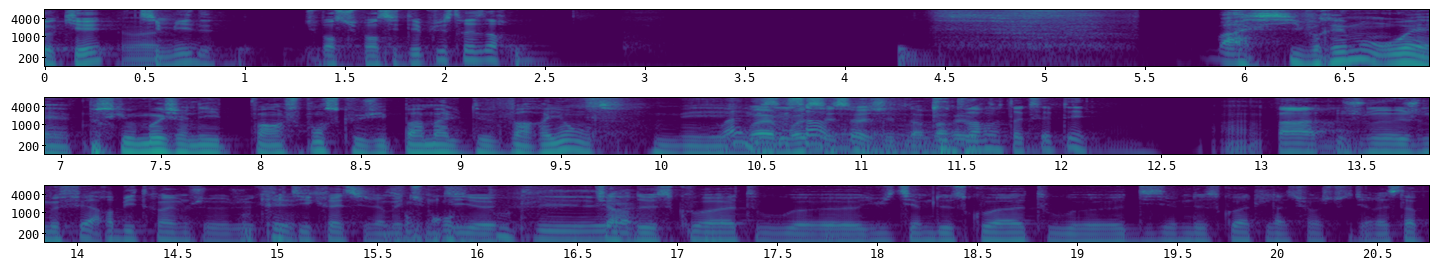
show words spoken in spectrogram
ok, timide. Tu penses que tu peux en citer plus, Trésor? Bah, si vraiment, ouais. Parce que moi, j'en ai. Enfin, je pense que j'ai pas mal de variantes. Mais. Ouais, Ouais, moi, c'est ça, j'ai de la Toute variante. acceptée. Enfin, je me, je me fais arbitre quand même, je, critiquerai si jamais Si tu me dis euh, les- quart de squat ou euh, huitième de squat ou euh, dixième de squat, là, tu vois, je te dirais stop.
